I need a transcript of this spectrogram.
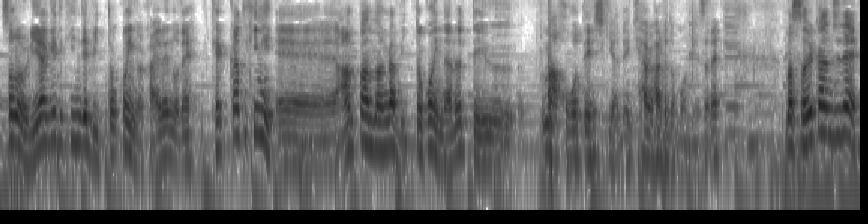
その売上金でビットコインが買えるので、結果的に、えー、アンパンマンがビットコインになるっていう、まあ、方程式が出来上がると思うんですよね。まあ、そういう感じで、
